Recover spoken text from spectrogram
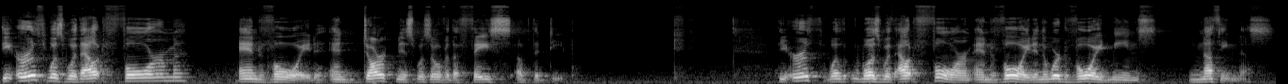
The earth was without form and void, and darkness was over the face of the deep. The earth was without form and void, and the word void means nothingness.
